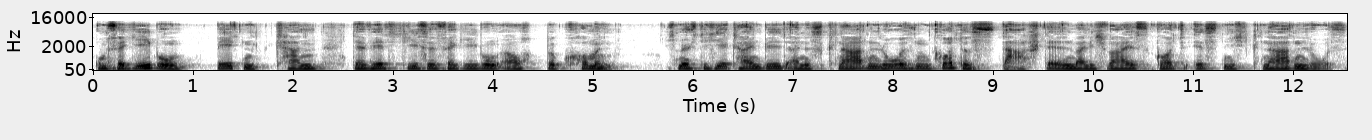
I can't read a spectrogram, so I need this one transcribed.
um Vergebung beten kann, der wird diese Vergebung auch bekommen. Ich möchte hier kein Bild eines gnadenlosen Gottes darstellen, weil ich weiß, Gott ist nicht gnadenlos.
